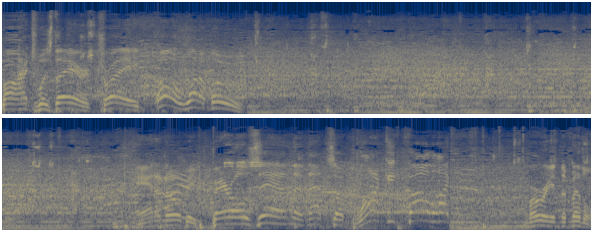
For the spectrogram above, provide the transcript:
Barnes was there. Trae. Oh, what a move. Anunoby barrels in, and that's a blocking foul. Murray in the middle.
